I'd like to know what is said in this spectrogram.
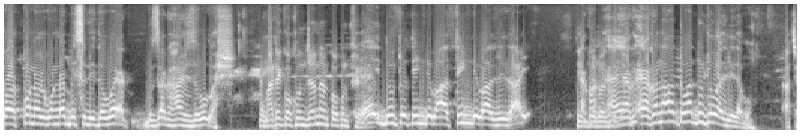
দশ পনেরো ঘণ্টা বিচলি দেবো এক বোঝা ঘাস দেবো বাস। মাঠে কখন যান আর কখন ফেরেন? এই দুটো তিনটে বাজ তিনটে বাজলি যাই। এখন তোমার দুটো বাজলি যাব। আচ্ছা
